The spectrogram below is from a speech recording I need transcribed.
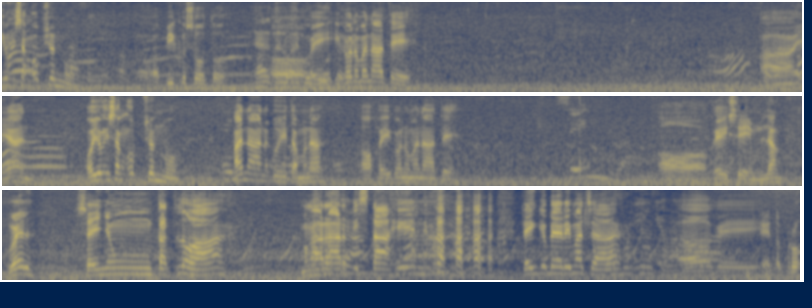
yung isang option mo. Ah. Oh, Bico Soto. Yan, dalawa Okay, iboboto. ikaw naman ate. Oh, Ah, yan. O yung isang option mo. Ah, na, naguhitan mo na. Okay, ikaw naman ate. Same lang. Okay, same lang. Well, sa inyong tatlo ha, mga artistahin. Thank you very much ha. Okay. Eto bro,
